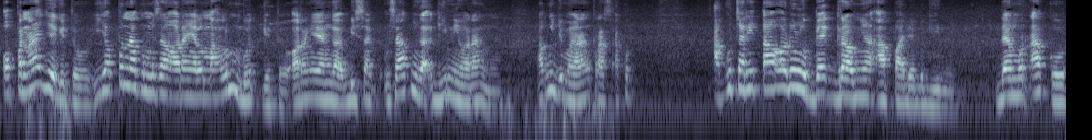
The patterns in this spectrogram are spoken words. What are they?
open aja gitu. Iya pun aku misalnya orang yang lemah lembut gitu, orang yang nggak bisa, misalnya aku nggak gini orangnya. Aku cuma orang keras. Aku aku cari tahu dulu backgroundnya apa dia begini. Dan menurut aku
